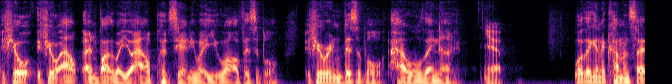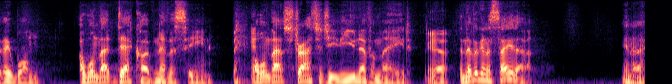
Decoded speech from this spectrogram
if you're if you're out, and by the way, your output's the only way you are visible. If you're invisible, how will they know? Yeah. What are they going to come and say they want? I want that deck I've never seen. I want that strategy that you never made. Yeah. They're never going to say that. You know,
